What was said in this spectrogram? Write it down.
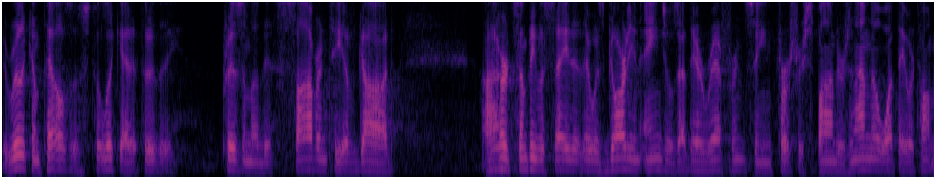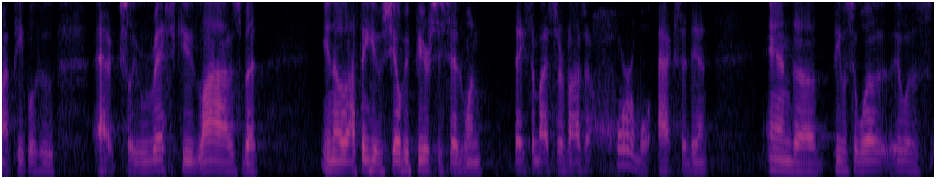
It really compels us to look at it through the prism of the sovereignty of God I heard some people say that there was guardian angels out there referencing first responders, and I know what they were talking about, people who actually rescued lives. But, you know, I think it was Shelby Pierce who said one day somebody survives a horrible accident, and uh, people said, well, it was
